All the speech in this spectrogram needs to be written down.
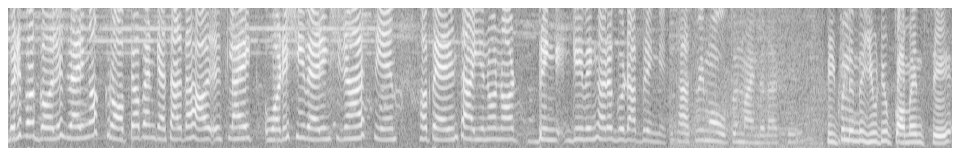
But if a girl is wearing a crop top and gets out of the house, it's like, what is she wearing? She doesn't have same. Her parents are, you know, not bring, giving her a good upbringing. It has to be more open-minded, I feel. People in the YouTube comments say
